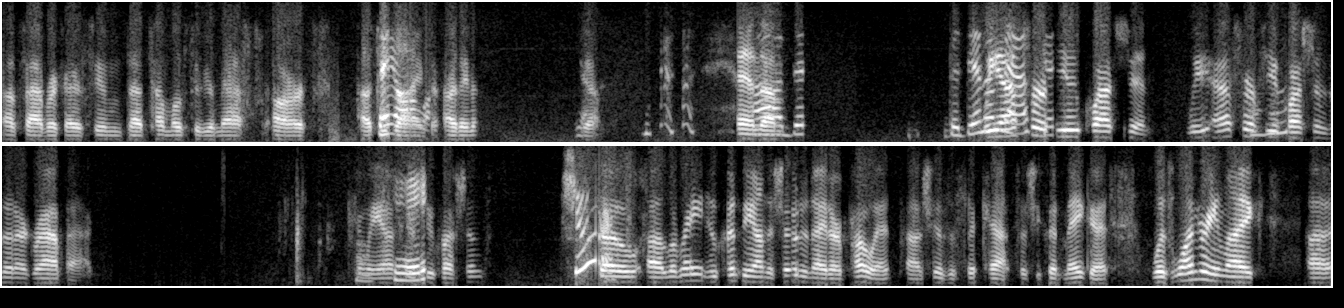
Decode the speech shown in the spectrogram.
of fabric. I assume that's how most of your masks are uh, designed. all are they? Not? Yeah. And uh, um, the, the denim we asked for a few questions. We asked for a few Mhm. questions in our grab bag. Can we ask you Okay. a few questions? Sure. So uh, Lorraine, who couldn't be on the show tonight, our poet, uh, she has a sick cat, so she couldn't make it. Was wondering, like, uh,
